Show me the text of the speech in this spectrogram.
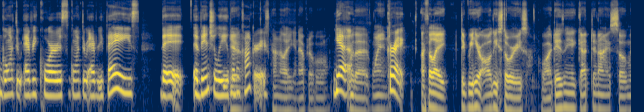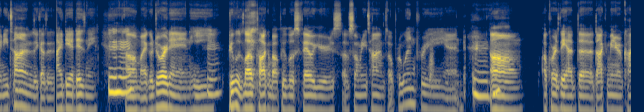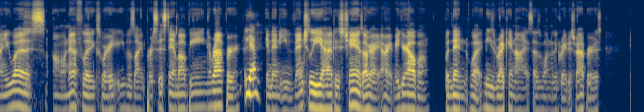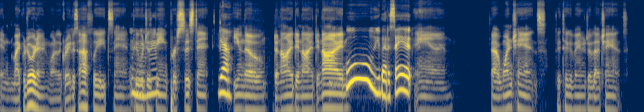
going through every course, going through every phase, that eventually you're Yeah. gonna conquer it. it's kind of like inevitable. Yeah. For that win. Correct. I feel like did we hear all these stories? Walt Disney got denied so many times because of idea Disney. Mm-hmm. Um, Michael Jordan, he people love talking about people's failures of so many times. Oprah Winfrey, and Mm-hmm. um, of course they had the documentary of Kanye West on Netflix where he, he was like persistent about being a rapper, Yeah. and then eventually he had his chance. All right, all right, make your album. But then what? He's recognized as one of the greatest rappers and Michael Jordan, one of the greatest athletes, and people Mm-hmm. just being persistent, Yeah. even though denied, denied, denied, Ooh, you better say it. and that one chance, they took advantage of that chance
